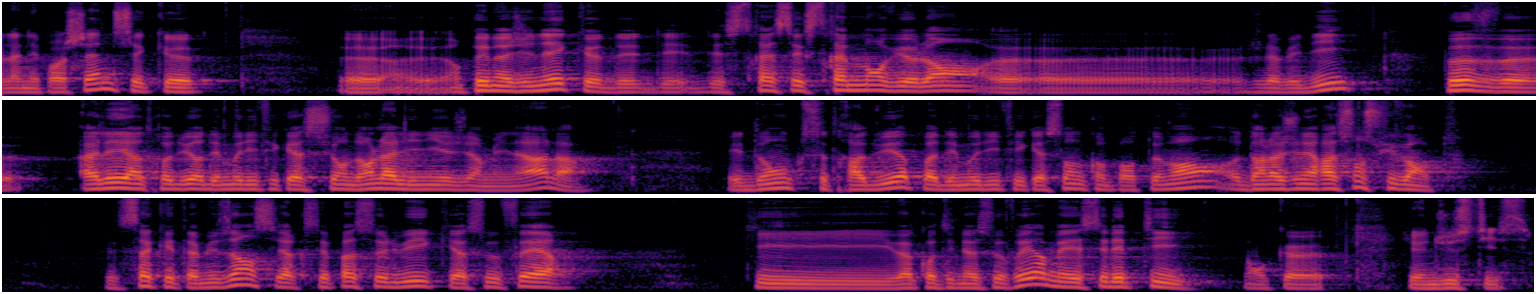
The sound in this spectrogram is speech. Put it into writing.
l'année prochaine, c'est que euh, peut imaginer que des, stress extrêmement violents, euh, euh, je l'avais dit, peuvent aller introduire des modifications dans la lignée germinale et donc se traduire par des modifications de comportement dans la génération suivante. C'est ça qui est amusant, c'est-à-dire que ce n'est pas celui qui a souffert qui va continuer à souffrir, mais c'est les petits. Donc il y a une justice.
